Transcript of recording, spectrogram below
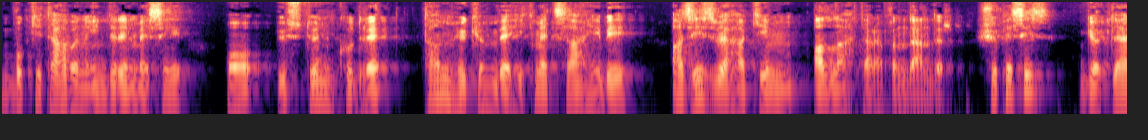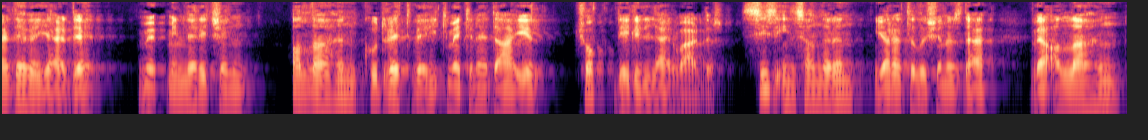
Bu kitabın indirilmesi o üstün kudret, tam hüküm ve hikmet sahibi aziz ve hakim Allah tarafındandır. Şüphesiz göklerde ve yerde müminler için Allah'ın kudret ve hikmetine dair çok deliller vardır. Siz insanların yaratılışınızda ve Allah'ın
